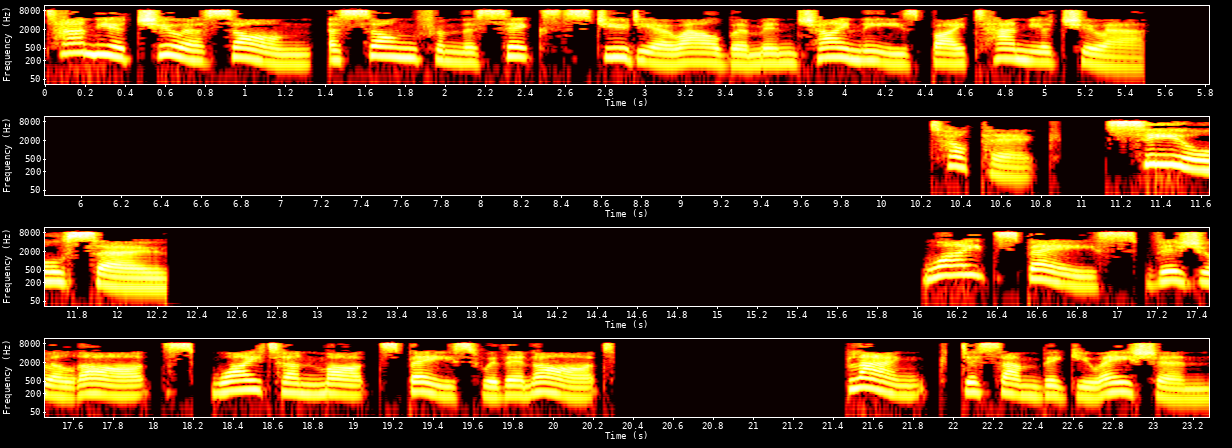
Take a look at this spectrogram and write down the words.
Tanya Chua Song, a song from the sixth studio album in Chinese by Tanya Chua. See also White space visual arts, white unmarked space within art. Blank disambiguation.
